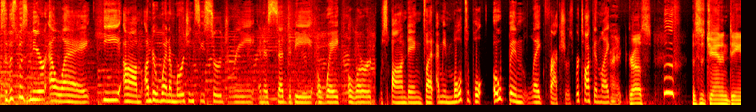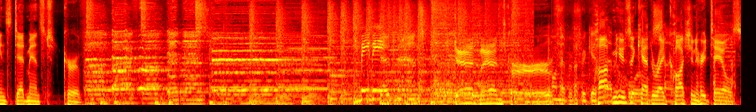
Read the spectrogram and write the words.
So this was near LA. He um, underwent emergency surgery and is said to be awake, alert, responding. But I mean, multiple open leg fractures. We're talking like All right, gross. This is Jan and Dean's Dead Man's Curve. Forget pop that music had to write sight. cautionary tales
